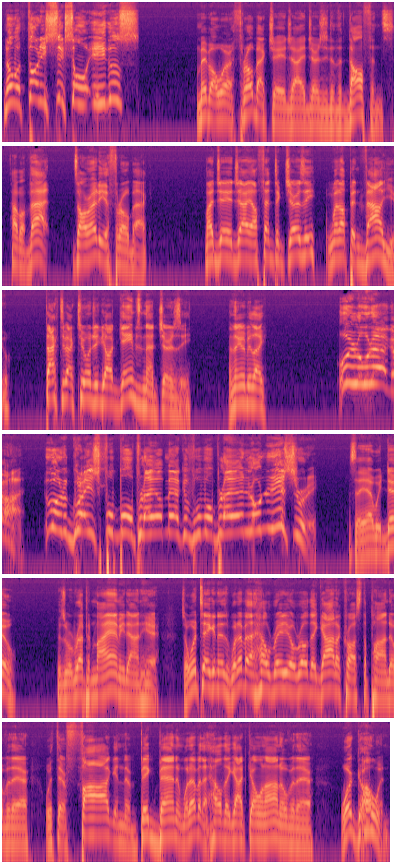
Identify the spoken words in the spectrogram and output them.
Number 36 on Eagles. Maybe I'll wear a throwback J.J. jersey to the Dolphins. How about that? It's already a throwback. My J.J. authentic jersey went up in value. Back to back 200 yard games in that jersey. And they're going to be like, oh, look at that guy. One the greatest football player, American football player in London history. I say, yeah, we do. Because we're repping Miami down here. So we're taking this, whatever the hell radio row they got across the pond over there with their fog and their Big Ben and whatever the hell they got going on over there. We're going.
